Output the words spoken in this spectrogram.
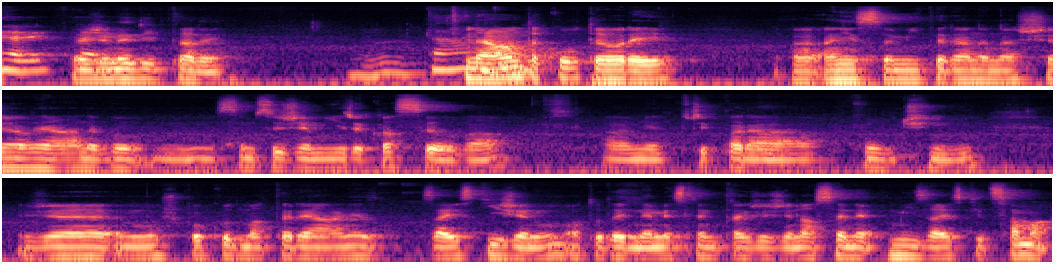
hej. Takže hej. tady. Já mám takovou teorii, ani jsem ji teda nenašel já, nebo myslím si, že mi ji řekla Silva, ale mně připadá funkční, že muž pokud materiálně zajistí ženu, a to teď nemyslím tak, že žena se neumí zajistit sama,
